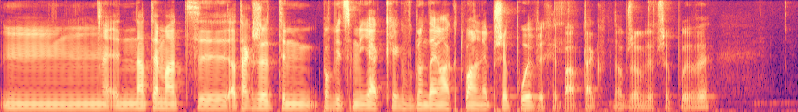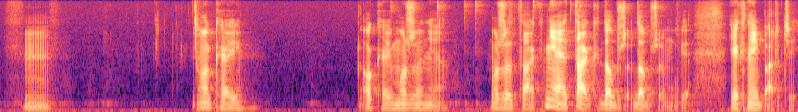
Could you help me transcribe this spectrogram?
mm, na temat, y, a także tym powiedzmy jak, jak wyglądają aktualne przepływy chyba, tak? Dobrze mówię przepływy? Hmm. Okej. Okay. Okej, okay, może nie. Może tak. Nie, tak, dobrze, dobrze mówię. Jak najbardziej.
